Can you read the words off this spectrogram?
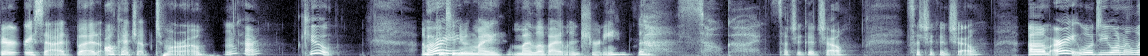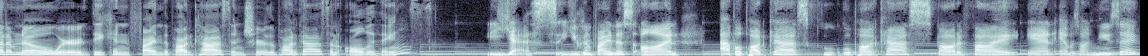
Very sad but i'll catch up tomorrow Okay. Cute. i'm All right. continuing my my love island journey so good. Such a good show. Such a good show. Um, all right. Well, do you want to let them know where they can find the podcast and share the podcast and all the things? Yes, you can find us on Apple Podcasts, Google Podcasts, Spotify, and Amazon Music.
